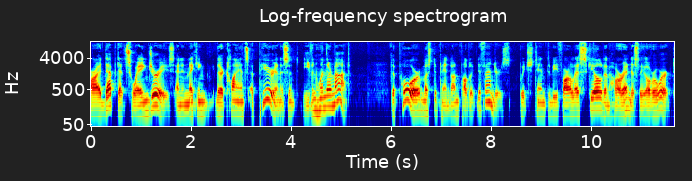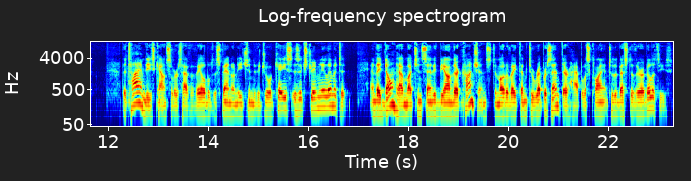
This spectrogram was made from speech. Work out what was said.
are adept at swaying juries and in making their clients appear innocent even when they're not. The poor must depend on public defenders, which tend to be far less skilled and horrendously overworked. The time these counselors have available to spend on each individual case is extremely limited, and they don't have much incentive beyond their conscience to motivate them to represent their hapless client to the best of their abilities.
